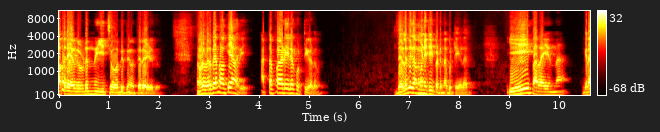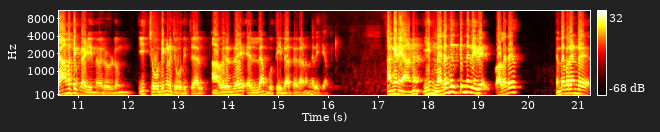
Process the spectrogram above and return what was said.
അവരെവിടുന്ന് ഈ ചോദ്യത്തിന് ഉത്തരം എഴുതും. നമ്മൾ വെറുതെ നോക്കിയാൽ മതി. അട്ടപ്പാടിയിലെ കുട്ടികളും ദളിത് കമ്മ്യൂണിറ്റിയിൽ പെടുന്ന കുട്ടികൾ ഈ പറയുന്ന ഗ്രാമത്തിൽ കഴിയുന്നവരോടും ഈ ചോദ്യങ്ങൾ ചോദിച്ചാൽ അവരുടെ എല്ലാം ബുദ്ധിയില്ലാത്തവരാണെന്ന് തെളിയിക്കാൻ പറ്റും. അങ്ങനെയാണ് ഈ നിലനിൽക്കുന്ന വിവേ വളരെ എന്താ പറയണ്ടേ?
